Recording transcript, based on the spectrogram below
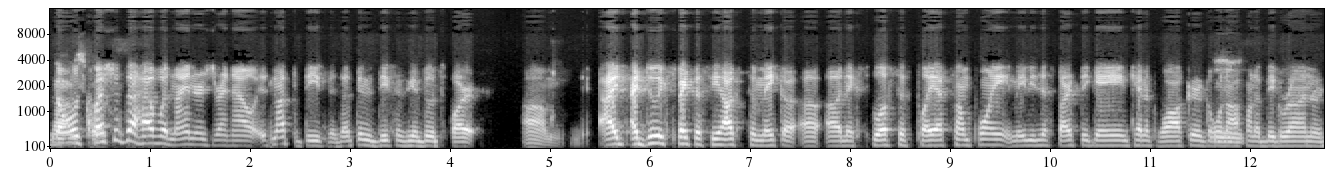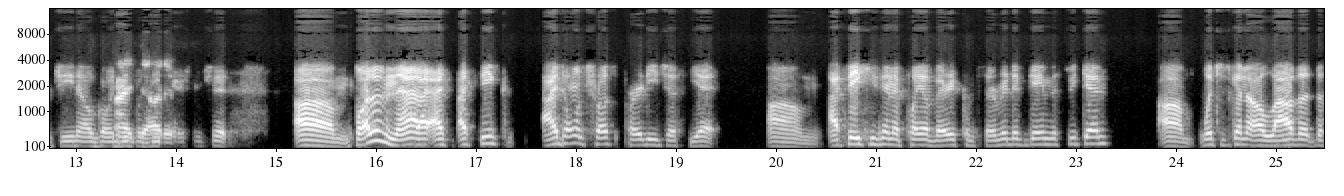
the No, only questions I have with Niners right now is not the defense. I think the defense is going to do its part. Um, I I do expect the Seahawks to make a, a an explosive play at some point, maybe to start the game. Kenneth Walker going off Mm, on a big run, or Geno going deep with. DK or some shit. Um, but other than that, I I, I think I don't trust Purdy just yet. Um, I think he's going to play a very conservative game this weekend, um, which is going to allow the the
